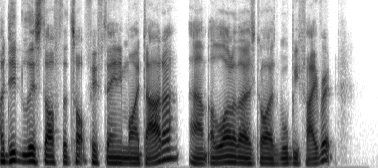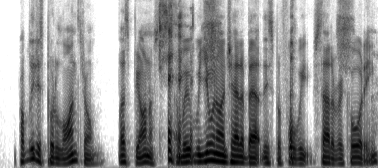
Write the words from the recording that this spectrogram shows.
I did list off the top 15 in my data. Um, a lot of those guys will be favorite. Probably just put a line through them. Let's be honest. We, we- you and I chatted about this before we started recording.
